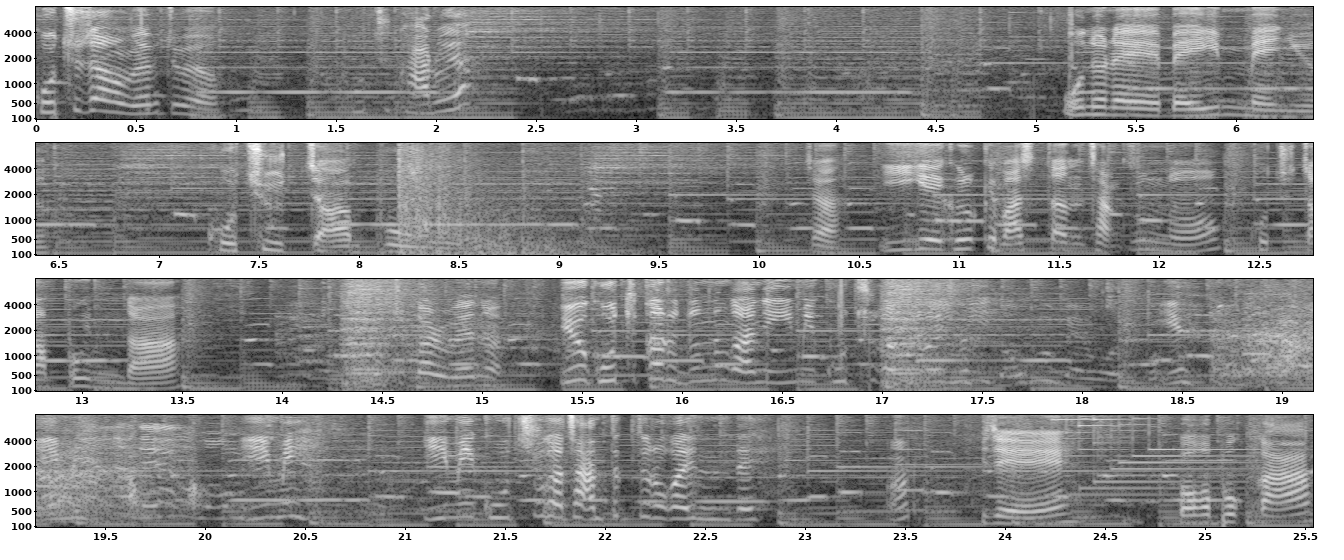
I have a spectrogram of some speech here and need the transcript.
고추장을 왜 줘요? 고추 가루야? 오늘의 메인 메뉴 고추 짬뽕. 자, 이게 그렇게 맛있다는 장순루 고추 짬뽕입니다. 고춧가루 왜 넣어? 이거 고춧가루 넣는 거 아니야? 이미 고추가 들어있어. 너무 매워. 이미 이미 이미 고추가 잔뜩 들어가 있는데. 어? 이제 먹어볼까?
